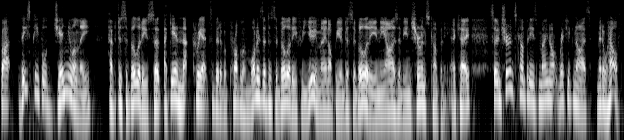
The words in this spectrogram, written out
but these people genuinely have disabilities. So again, that creates a bit of a problem. What is a disability for you may not be a disability in the eyes of the insurance company. Okay, so insurance companies may not recognize mental health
